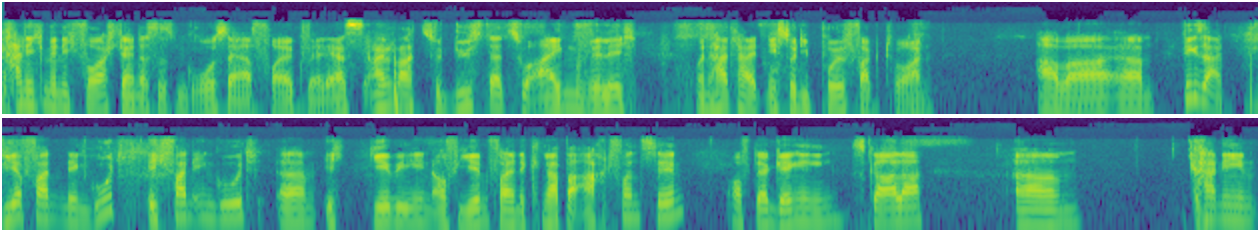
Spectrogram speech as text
Kann ich mir nicht vorstellen, dass es ein großer Erfolg wird. Er ist einfach zu düster, zu eigenwillig und hat halt nicht so die Pull-Faktoren. Aber ähm, wie gesagt, wir fanden den gut. Ich fand ihn gut. Ähm, ich gebe ihm auf jeden Fall eine knappe 8 von 10 auf der gängigen Skala. Ähm, kann ihn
